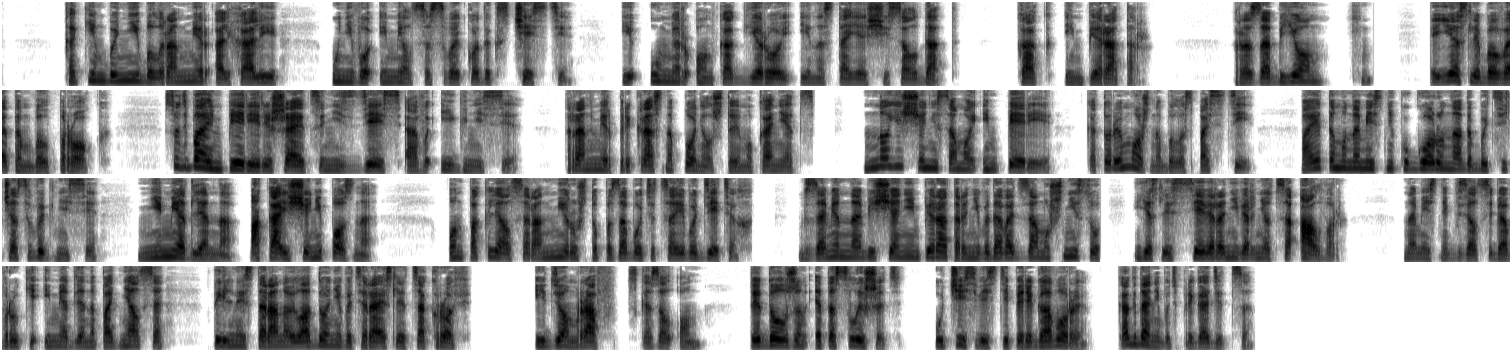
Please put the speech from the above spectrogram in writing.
Каким бы ни был Ранмир Аль-Хали, у него имелся свой кодекс чести, и умер он как герой и настоящий солдат, как император. Разобьем, хм, если бы в этом был прок. Судьба империи решается не здесь, а в Игнисе. Ранмир прекрасно понял, что ему конец. Но еще не самой империи, которую можно было спасти. Поэтому наместнику Гору надо быть сейчас в Игнисе. Немедленно, пока еще не поздно. Он поклялся Ранмиру, что позаботится о его детях. Взамен на обещание императора не выдавать замуж Нису, если с севера не вернется Алвар. Наместник взял себя в руки и медленно поднялся, тыльной стороной ладони вытирая с лица кровь. «Идем, Раф», — сказал он. «Ты должен это слышать. Учись вести переговоры. Когда-нибудь пригодится».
